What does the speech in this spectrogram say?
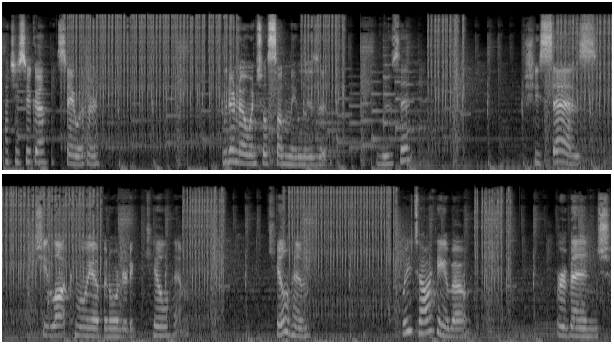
Hachisuka, stay with her. We don't know when she'll suddenly lose it. Lose it? She says she locked Kamui up in order to kill him. Kill him? What are you talking about? Revenge.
